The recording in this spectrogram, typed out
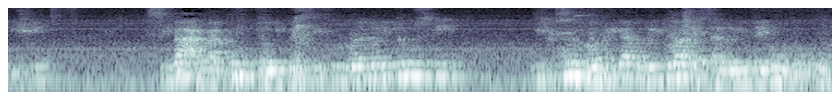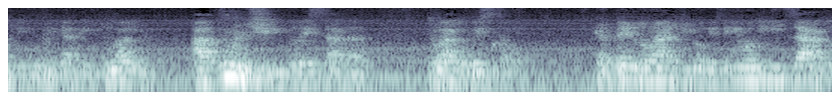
12, si parla appunto di questi fulguratori etruschi, il cui copricato rituale è stato rinvenuto, uno dei copricati rituali a Pulci dove è stato trovato questo cappello magico che veniva utilizzato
